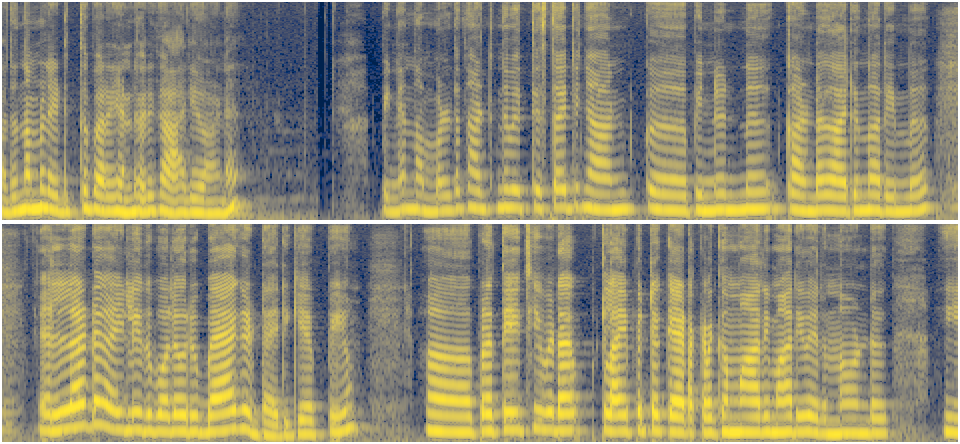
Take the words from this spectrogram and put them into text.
അത് നമ്മൾ എടുത്തു പറയേണ്ട ഒരു കാര്യമാണ്. പിന്നെ നമ്മളുടെ നാട്ടിൽ നിന്ന് വ്യത്യസ്തമായിട്ട് ഞാൻ പിന്നെ കണ്ട കാര്യം എന്ന് പറയുന്നത് എല്ലാവരുടെ കയ്യിലും ഇതുപോലെ ഒരു ബാഗ് ഉണ്ടായിരിക്കും എപ്പോഴും പ്രത്യേകിച്ച് ഇവിടെ ക്ലൈമറ്റൊക്കെ ഇടക്കിടക്ക് മാറി മാറി വരുന്നതുകൊണ്ട് ഈ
